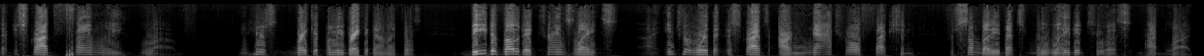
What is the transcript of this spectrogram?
that describe family love. And here's break it. Let me break it down like this. Be devoted translates uh, into a word that describes our natural affection for somebody that's related to us by blood.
